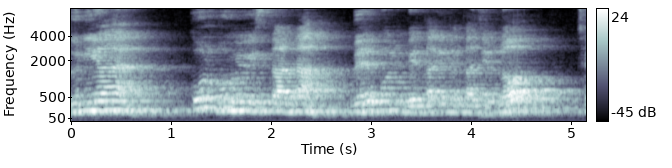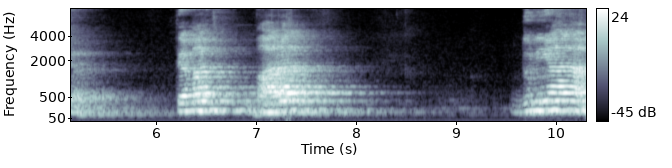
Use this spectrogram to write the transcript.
દુનિયાના કુલ ભૂમિ વિસ્તારના 2.42% જેટલો છે. તેમજ ભારત દુનિયાના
